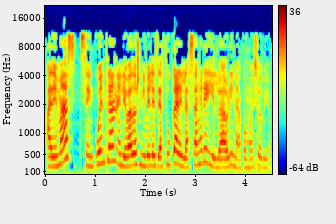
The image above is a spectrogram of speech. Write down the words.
Además, se encuentran elevados niveles de azúcar en la sangre y en la orina, como es obvio.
